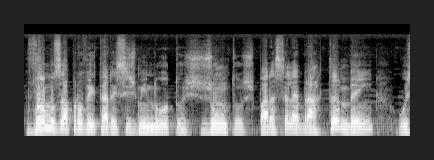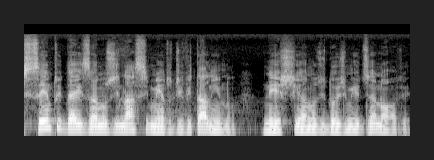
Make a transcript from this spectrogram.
Vamos aproveitar esses minutos juntos para celebrar também os 110 anos de nascimento de Vitalino, neste ano de 2019.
